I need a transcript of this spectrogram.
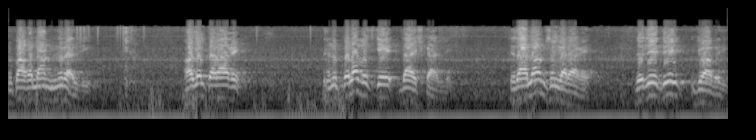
نو په غلام نه راځي اذل تراغه نو په لفظ کې دا اشکال دی چې دا لام څنګه راغی د دې دې جواب دی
